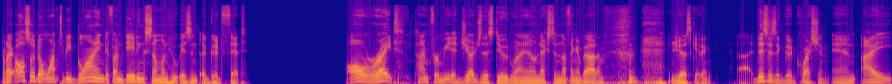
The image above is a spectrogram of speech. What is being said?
but I also don't want to be blind if I'm dating someone who isn't a good fit. All right, time for me to judge this dude when I know next to nothing about him. Just kidding. Uh, this is a good question, and I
